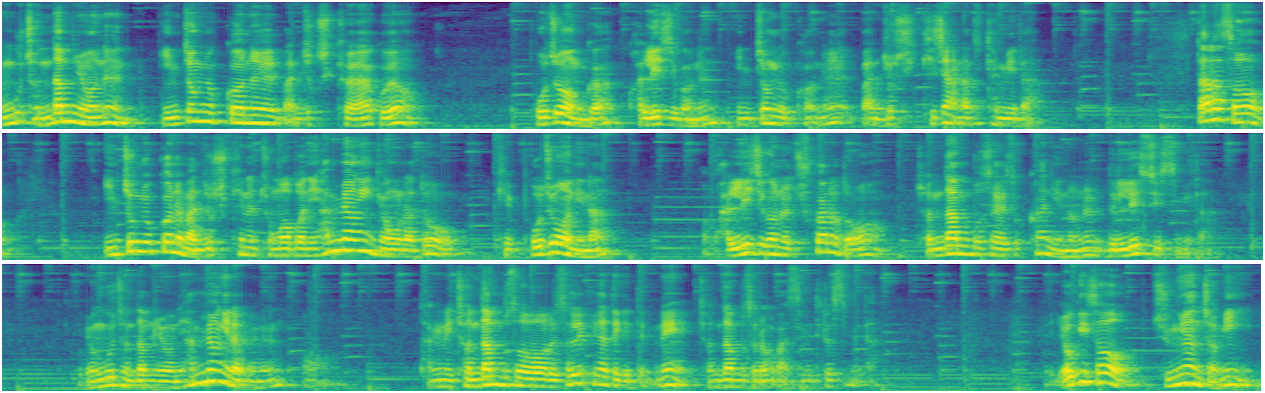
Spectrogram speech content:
연구 전담 요원은 인적 요건을 만족시켜야 하고요. 보조원과 관리 직원은 인적 요건을 만족시키지 않아도 됩니다. 따라서 인적 요건을 만족시키는 종업원이 한 명인 경우라도 이렇게 보조원이나 관리 직원을 추가로 넣어 전담 부서에 속한 인원을 늘릴 수 있습니다. 연구 전담 요원이 한 명이라면 어, 당연히 전담 부서를 설립해야 되기 때문에 전담 부서라고 말씀드렸습니다. 여기서 중요한 점이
